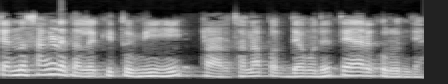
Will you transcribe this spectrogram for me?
त्यांना सांगण्यात आलं की तुम्ही ही प्रार्थना पद्यामध्ये तयार करून द्या.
